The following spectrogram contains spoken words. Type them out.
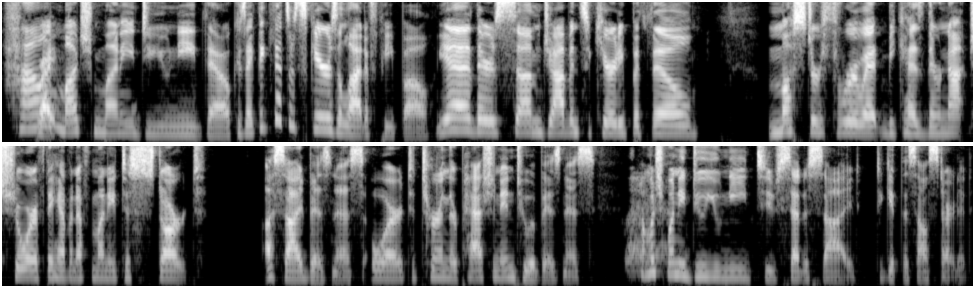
how right. much money do you need though? Because I think that's what scares a lot of people. Yeah, there's some job insecurity, but they'll muster through it because they're not sure if they have enough money to start a side business or to turn their passion into a business. How much money do you need to set aside to get this all started?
